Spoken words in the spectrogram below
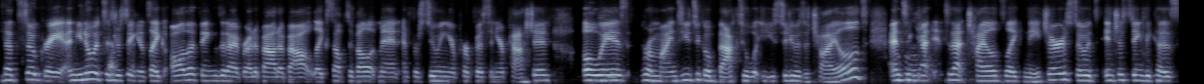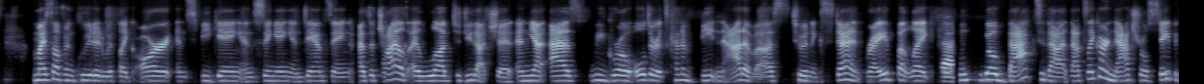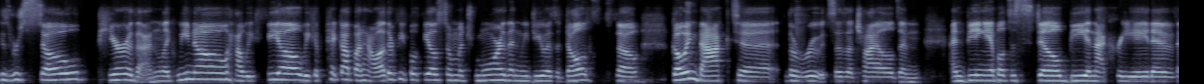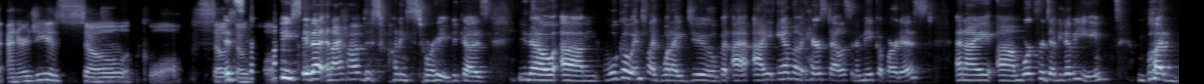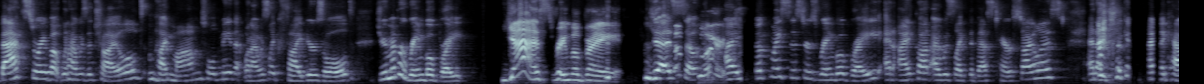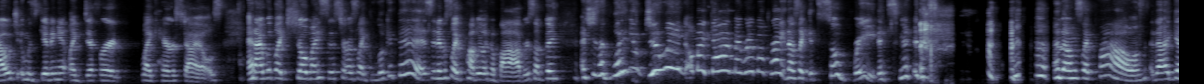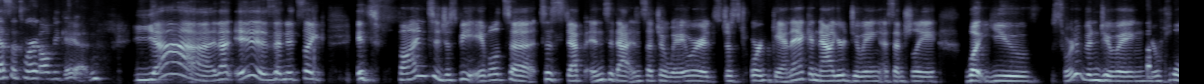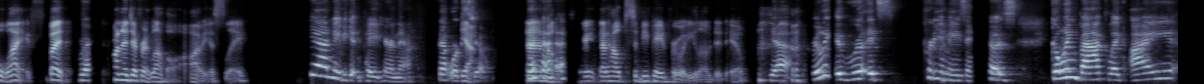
That's so great. And you know what's interesting? It's like all the things that I've read about about like self-development and pursuing your purpose and your passion always mm-hmm. reminds you to go back to what you used to do as a child and mm-hmm. to get into that child's like nature. So it's interesting because myself included with like art and speaking and singing and dancing as a child i loved to do that shit and yet as we grow older it's kind of beaten out of us to an extent right but like yeah. when we go back to that that's like our natural state because we're so pure then like we know how we feel we could pick up on how other people feel so much more than we do as adults so going back to the roots as a child and and being able to still be in that creative energy is so cool. So it's so cool. Funny you say that, and I have this funny story because you know um, we'll go into like what I do, but I, I am a hairstylist and a makeup artist, and I um, work for WWE. But backstory about when I was a child, my mom told me that when I was like five years old, do you remember Rainbow Brite? Yes, Rainbow Brite. Yes. Of so course. I took my sister's Rainbow Brite and I thought I was like the best hairstylist. And I took it behind the couch and was giving it like different like hairstyles. And I would like show my sister, I was like, look at this. And it was like probably like a bob or something. And she's like, what are you doing? Oh my God, my Rainbow Brite. And I was like, it's so great. It's, it's and I was like, wow. And I guess that's where it all began. Yeah, that is. And it's like, it's fun to just be able to to step into that in such a way where it's just organic and now you're doing essentially what you've sort of been doing your whole life but right. on a different level obviously yeah and maybe getting paid here and there that works yeah. too that helps, right? That helps to be paid for what you love to do. yeah, really, it re- it's pretty amazing because going back, like I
